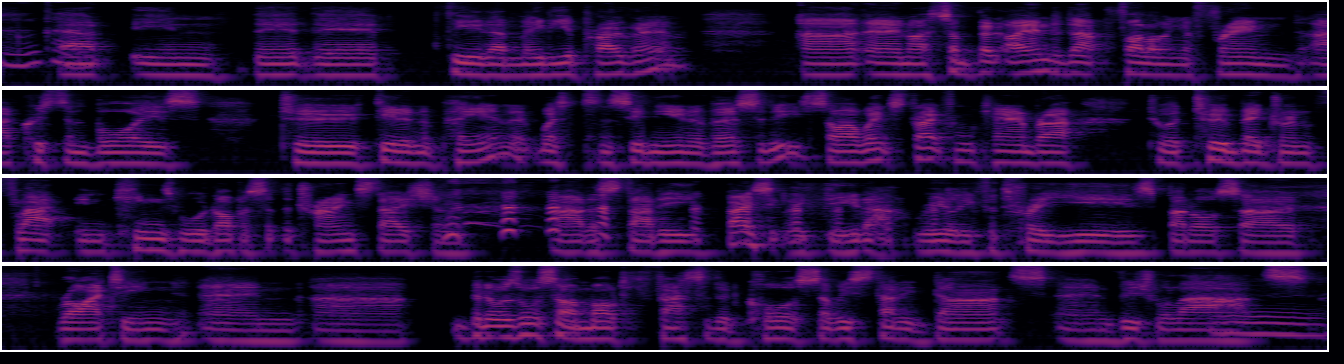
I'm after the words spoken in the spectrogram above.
okay. out in their their theatre media program. Uh, and I so, but I ended up following a friend, uh, Kristen Boys, to Theatre Nepean at Western Sydney University. So I went straight from Canberra to a two bedroom flat in Kingswood opposite the train station uh, to study basically theatre really for three years, but also writing and uh, but it was also a multifaceted course. So we studied dance and visual arts. Mm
